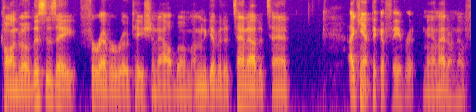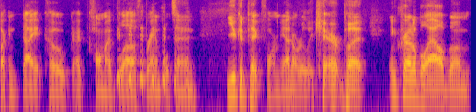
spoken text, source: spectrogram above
convo. This is a forever rotation album. I'm gonna give it a 10 out of 10. I can't pick a favorite, man. I don't know. Fucking Diet Coke. I call my bluff. Brambleton. You could pick for me. I don't really care, but incredible album.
